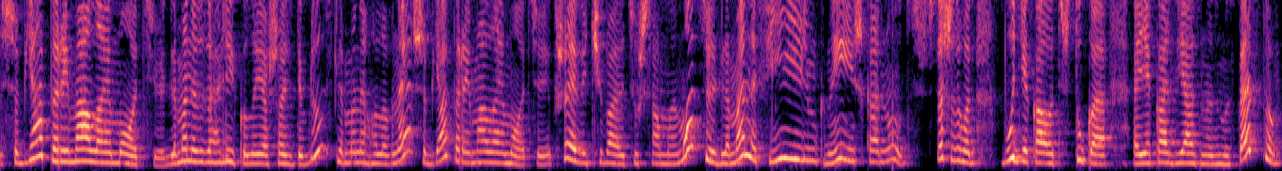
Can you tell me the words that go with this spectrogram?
щоб я переймала емоцію. Для мене, взагалі, коли я щось дивлюсь, для мене головне, щоб я переймала емоцію. Якщо я відчуваю цю ж саму емоцію, для мене фільм, книжка, ну все що завгодно, будь-яка от штука, е, яка зв'язана з мистецтвом,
